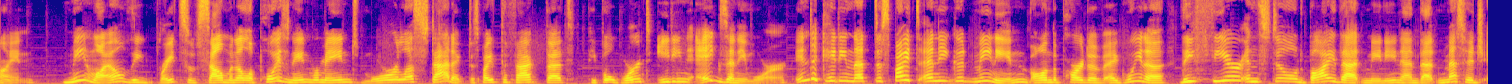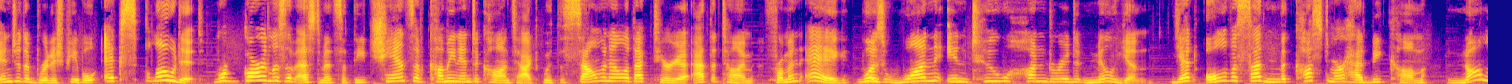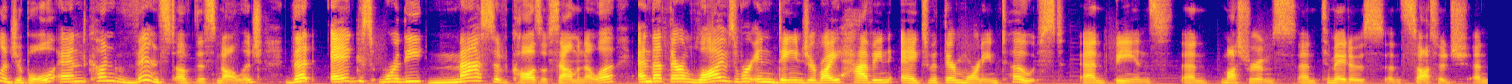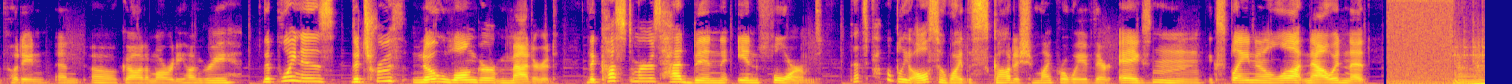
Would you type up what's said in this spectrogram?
Meanwhile, the rates of salmonella poisoning remained more or less static despite the fact that people weren't eating eggs anymore, indicating that despite any good meaning on the part of Edwina, the fear instilled by that meaning and that message into the British people exploded, regardless of estimates that the chance of coming into contact with the salmonella bacteria at the time from an egg was 1 in 200 million. Yet all of a sudden, the customer had become knowledgeable and convinced of this knowledge that eggs were the massive cause of salmonella and that their lives were in danger by having eggs with their morning toast. And beans, and mushrooms, and tomatoes, and sausage, and pudding, and oh god, I'm already hungry. The point is, the truth no longer mattered. The customers had been informed. That's probably also why the Scottish microwave their eggs. Hmm, explaining a lot now, isn't it?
